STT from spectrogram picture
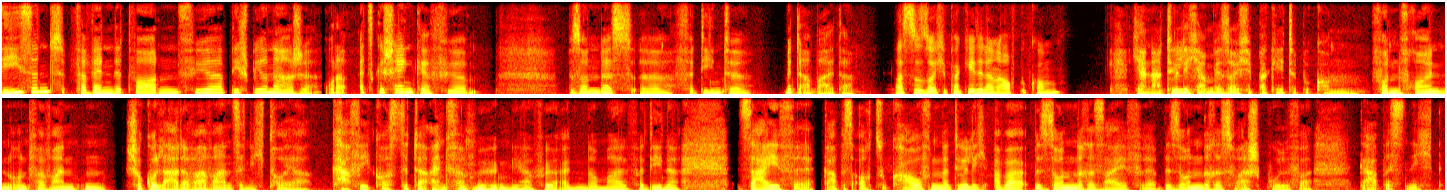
Die sind verwendet worden für die Spionage oder als Geschenke für besonders äh, verdiente Mitarbeiter. Hast du solche Pakete dann auch bekommen? Ja, natürlich haben wir solche Pakete bekommen von Freunden und Verwandten. Schokolade war wahnsinnig teuer. Kaffee kostete ein Vermögen, ja, für einen Normalverdiener. Seife gab es auch zu kaufen natürlich, aber besondere Seife, besonderes Waschpulver gab es nicht.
